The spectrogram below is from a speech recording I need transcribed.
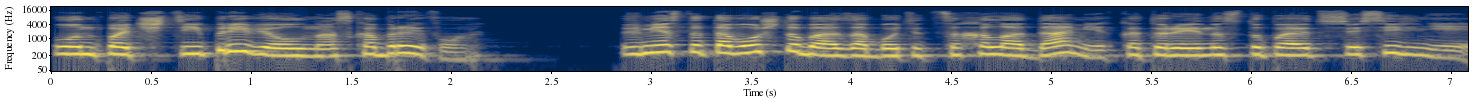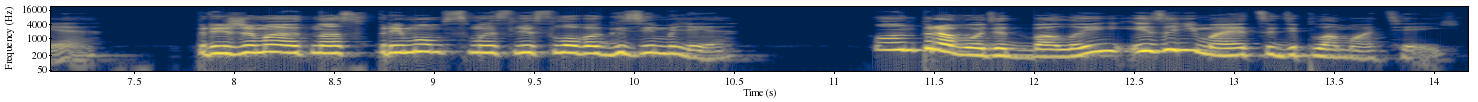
Он почти привел нас к обрыву. Вместо того, чтобы озаботиться холодами, которые наступают все сильнее, прижимают нас в прямом смысле слова к земле. Он проводит балы и занимается дипломатией.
